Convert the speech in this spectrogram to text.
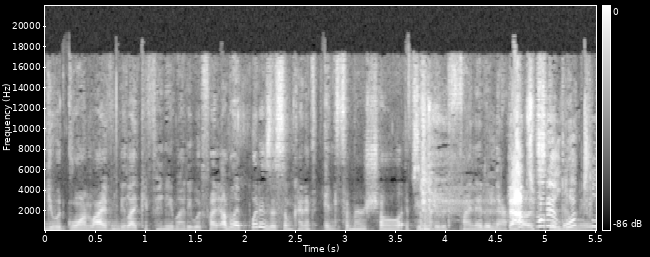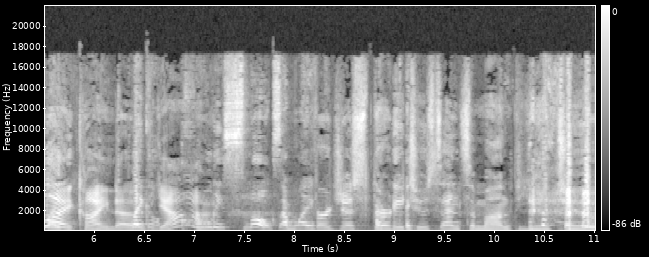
you would go on live and be like, if anybody would find, I'm like, what is this? Some kind of infomercial? If somebody would find it in their That's what to it looked donate, like, kind of. Like, yeah. holy smokes! I'm like, For just 32 cents a month, you too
